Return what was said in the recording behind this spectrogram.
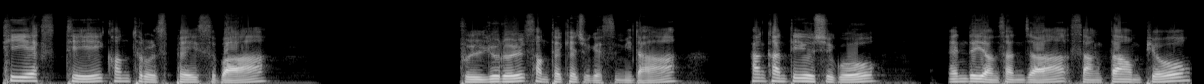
txt 컨트롤 스페이스바 분류를 선택해 주겠습니다. 한 칸 띄우시고 AND 연산자 쌍따옴표,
